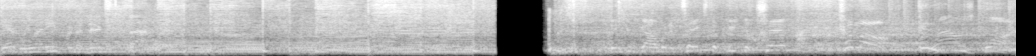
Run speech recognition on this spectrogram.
Get ready for the next battle. Think you got what it takes to beat the champ? Come on! Round one.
